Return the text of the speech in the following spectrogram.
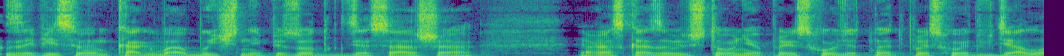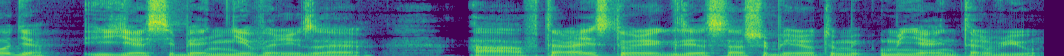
записываем как бы обычный эпизод, где Саша рассказывает, что у нее происходит, но это происходит в диалоге, и я себя не вырезаю. А вторая история, где Саша берет у меня интервью,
